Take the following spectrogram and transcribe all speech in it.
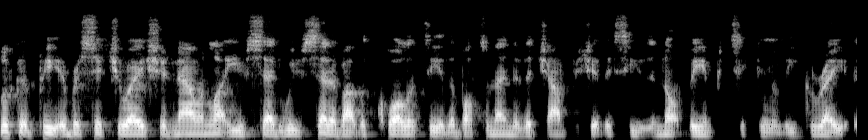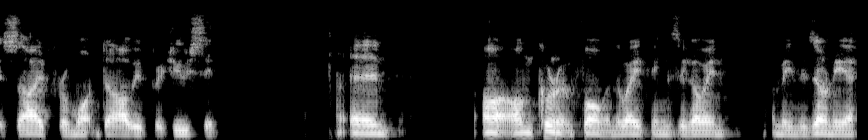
look at Peterborough's situation now, and like you've said, we've said about the quality at the bottom end of the championship this season not being particularly great, aside from what Derby producing. And on, current form and the way things are going, I mean, there's only a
